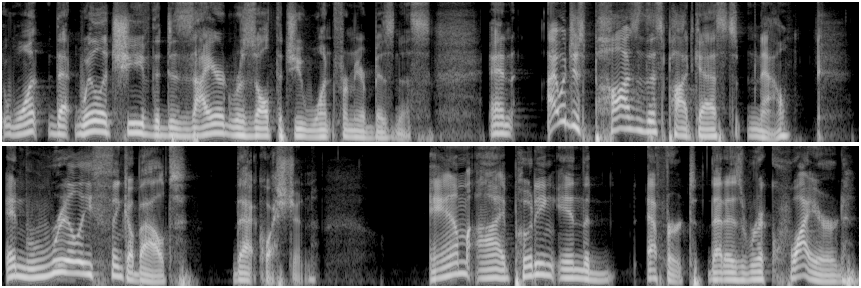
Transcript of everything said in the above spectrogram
want that will achieve the desired result that you want from your business. And I would just pause this podcast now and really think about that question. Am I putting in the effort that is required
